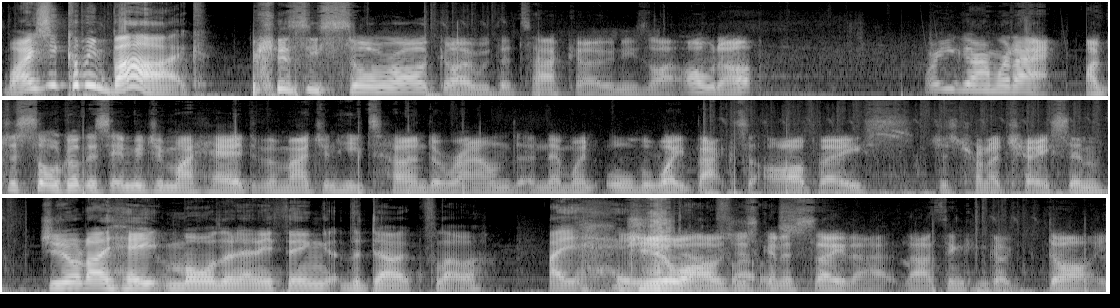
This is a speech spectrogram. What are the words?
Why is he coming back? Because he saw our guy with the taco and he's like, hold up. Where are you going with that? I've just sort of got this image in my head of imagine he turned around and then went all the way back to our base, just trying to chase him. Do you know what I hate more than anything? The dark flower. I hate. Do you know what? I was just going to say that. That thing can go die.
